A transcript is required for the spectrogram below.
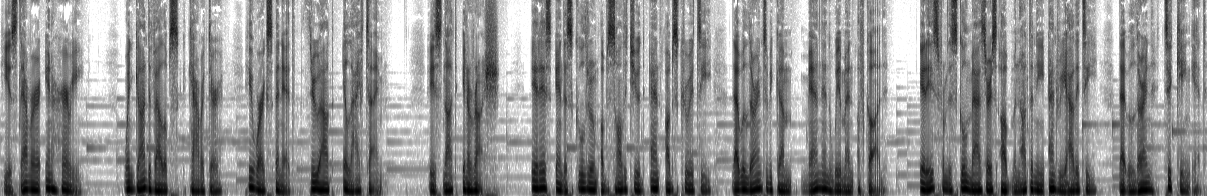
He is never in a hurry. When God develops character, He works on it throughout a lifetime. He is not in a rush. It is in the schoolroom of solitude and obscurity that we learn to become men and women of God. It is from the schoolmasters of monotony and reality that we learn to king it.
